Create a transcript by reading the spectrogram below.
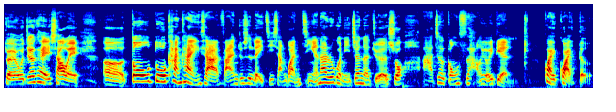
对，我觉得可以稍微呃都多看看一下，反正就是累积相关经验。那如果你真的觉得说啊，这个公司好像有一点怪怪的，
